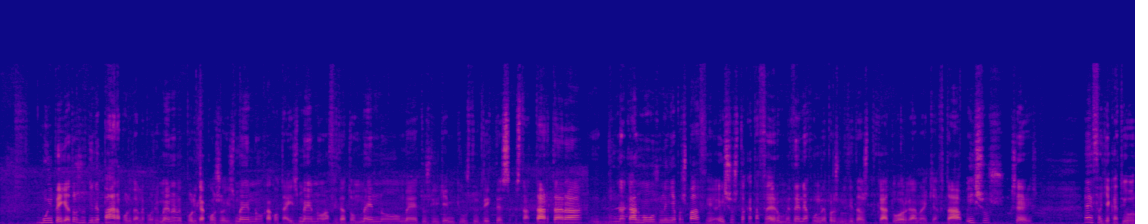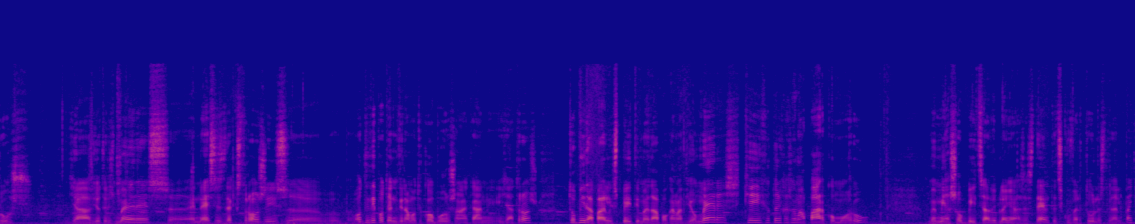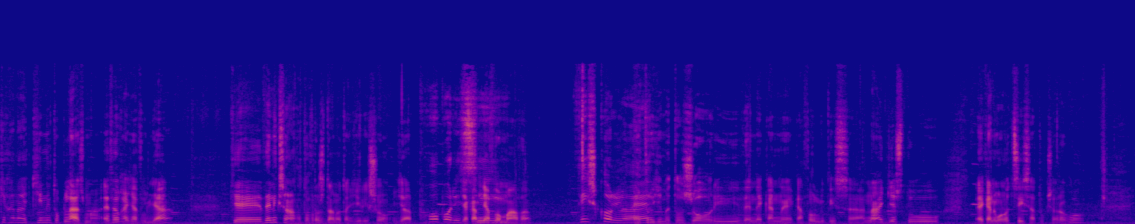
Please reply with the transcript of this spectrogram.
Μου είπε ο γιατρός ότι είναι πάρα πολύ ταλαιπωρημένο, είναι πολύ κακοζωισμένο, κακοταϊσμένο, αφιδατωμένο, με τους γλυκαιμικού του δείκτες στα τάρταρα. Να κάνουμε όμως μια προσπάθεια. σω τα καταφέρουμε. Δεν έχουν προσληφθεί τα ζωτικά του όργανα και αυτά. σω ξέρεις. Έφαγε κάτι ορού για δύο-τρεις μέρες, ενέσεις, δεξτρώσεις, ε, οτιδήποτε ενδυναμωτικό μπορούσε να κάνει ο γιατρός. Τον πήρα πάλι σπίτι μετά από κάνα δύο μέρες και είχα, τον είχα σε ένα πάρκο μωρού με μια σομπίτσα δίπλα για να ζεσταίνεται, τις κουβερτούλες κτλ. Και, και είχα ένα ακίνητο πλάσμα. Έφευγα για δουλειά και δεν ήξερα αν θα το βρω ζωντανό όταν γυρίσω για, για καμιά εβδομάδα. Δύσκολο, ε. Έτρωγε με το ζόρι, δεν έκανε καθόλου τις ανάγκες του, έκανε μόνο τσίσα του, ξέρω εγώ.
